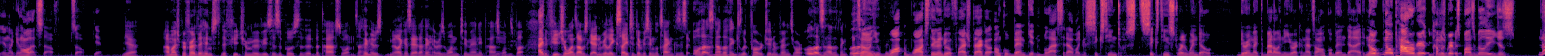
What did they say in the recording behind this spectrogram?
and like and all that stuff. So yeah. Yeah. I much prefer the hints to the future movies as opposed to the, the past ones. I think there was, like I said, I think there was one too many past Yeah. ones, but I- the future ones I was getting really excited every single time because it's like, oh, that's another thing to look forward to in Infinity War. Oh, that's another thing. Oh, I'm telling you, wa- watch. They're gonna do a flashback of Uncle Ben getting blasted out like a 16, t- 16 story window during like the Battle of New York, and that's how Uncle Ben died. No, no power comes great responsibility. Just nah,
